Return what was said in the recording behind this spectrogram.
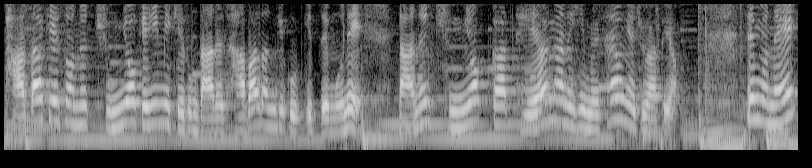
바닥에서는 중력의 힘이 계속 나를 잡아당기고 있기 때문에 나는 중력과 대항하는 힘을 사용해줘야 돼요. 때문에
